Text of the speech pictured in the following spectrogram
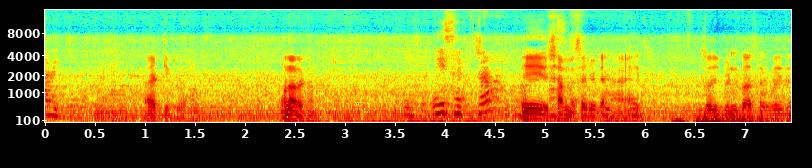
আরেকটি। আরেকটি ওনা দেখেন এই যে সামনে সাইড হ্যাঁ এই জরি প্রিন্ট করা থাকবে এই যে।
